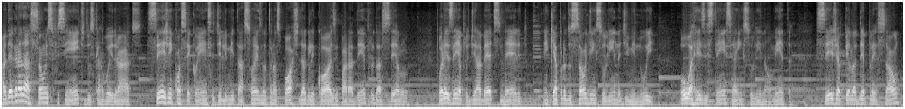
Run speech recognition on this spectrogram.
A degradação insuficiente dos carboidratos, seja em consequência de limitações no transporte da glicose para dentro da célula, por exemplo, diabetes mellito, em que a produção de insulina diminui ou a resistência à insulina aumenta, seja pela depressão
